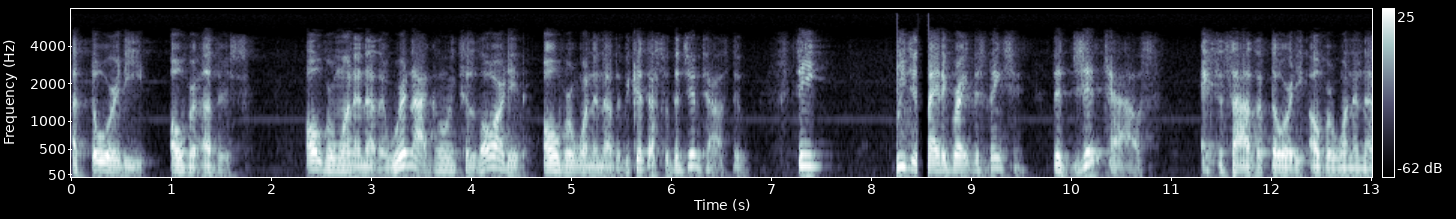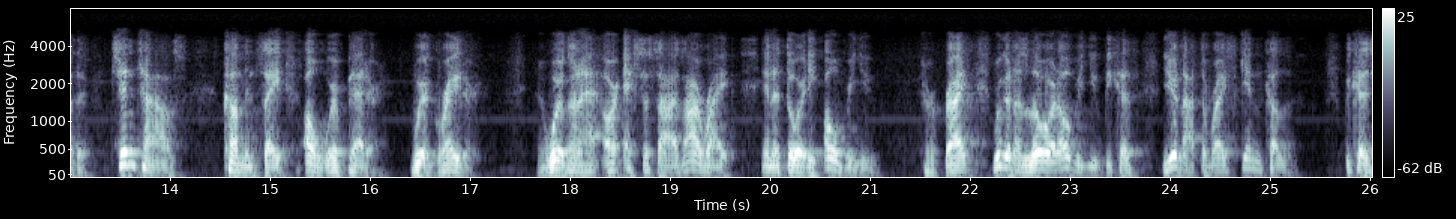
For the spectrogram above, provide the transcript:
authority over others, over one another. We're not going to lord it over one another because that's what the Gentiles do. See, he just made a great distinction. The Gentiles exercise authority over one another. Gentiles come and say, "Oh, we're better, we're greater, and we're going to or exercise our right and authority over you." Right? We're going to lord over you because you're not the right skin color, because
